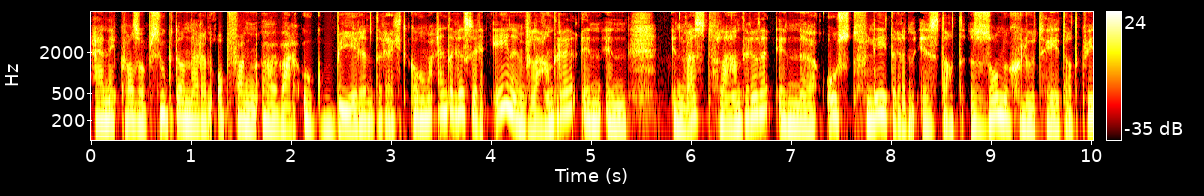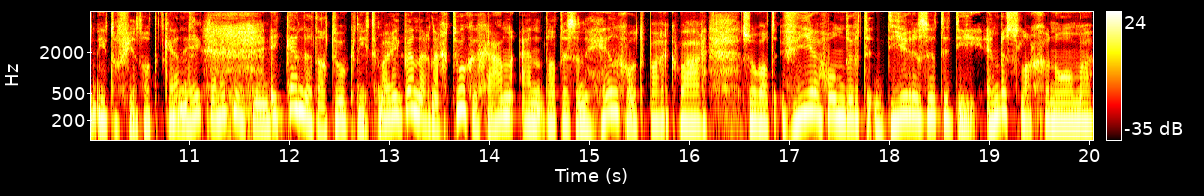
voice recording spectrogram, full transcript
En ik was op zoek dan naar een opvang eh, waar ook beren terechtkomen. En er is er één in Vlaanderen, in, in, in West-Vlaanderen, in eh, Oost-Vleteren is dat. Zonnegloed heet dat. Ik weet niet of je dat kent. Nee, ken ik niet. Ik kende dat ook niet, maar ik ben daar naartoe gegaan en dat is een heel groot park waar zowat 400 dieren zitten die in beslag genomen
